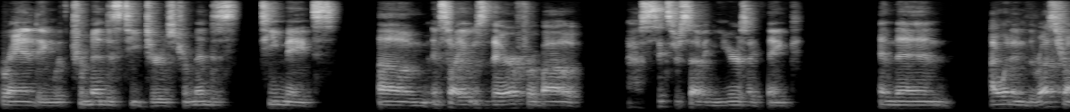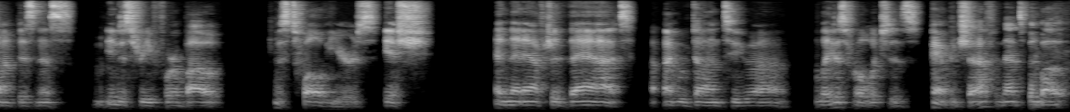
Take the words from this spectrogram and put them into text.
branding with tremendous teachers, tremendous teammates, um, and so I was there for about six or seven years, I think, and then I went into the restaurant business industry for about it was twelve years ish, and then after that I moved on to uh, the latest role, which is Pampered Chef, and that's been about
